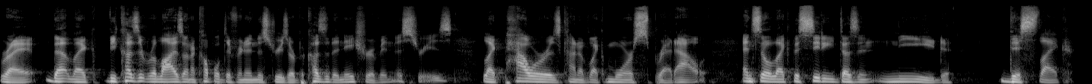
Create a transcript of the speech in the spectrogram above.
right that like because it relies on a couple different industries or because of the nature of industries like power is kind of like more spread out. And so like the city doesn't need this like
